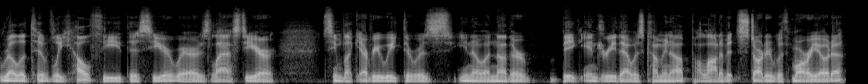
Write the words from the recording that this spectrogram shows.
relatively healthy this year, whereas last year seemed like every week there was you know another big injury that was coming up. A lot of it started with Mariota.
